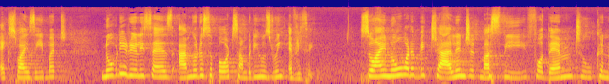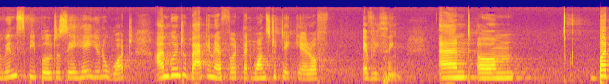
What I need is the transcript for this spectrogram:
X, Y, Z, but nobody really says, I'm going to support somebody who's doing everything. So I know what a big challenge it must be for them to convince people to say, hey, you know what? I'm going to back an effort that wants to take care of everything. And um, but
